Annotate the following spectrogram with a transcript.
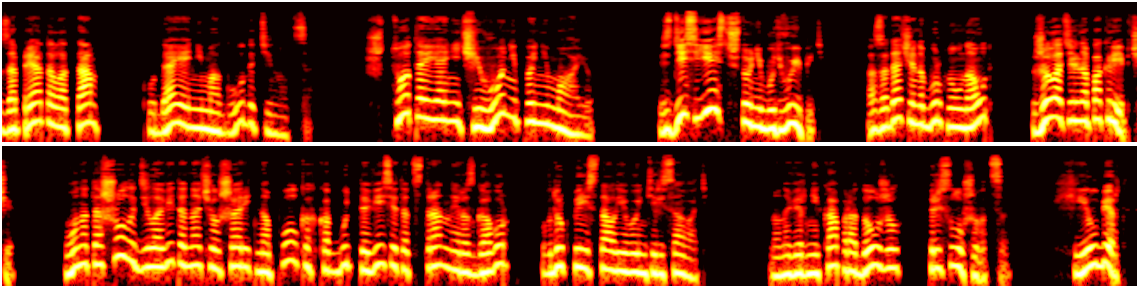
запрятала там, куда я не могу дотянуться. Что-то я ничего не понимаю. Здесь есть что-нибудь выпить?» Озадаченно буркнул Наут, желательно покрепче. Он отошел и деловито начал шарить на полках, как будто весь этот странный разговор вдруг перестал его интересовать. Но наверняка продолжил прислушиваться. «Хилберт,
